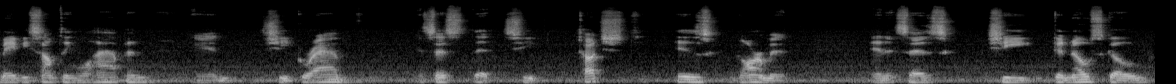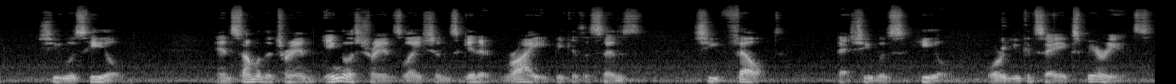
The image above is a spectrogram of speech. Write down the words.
maybe something will happen. And she grabbed, it says that she touched his garment, and it says she gnoskoed, she was healed and some of the tran- English translations get it right because it says she felt that she was healed, or you could say experience.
